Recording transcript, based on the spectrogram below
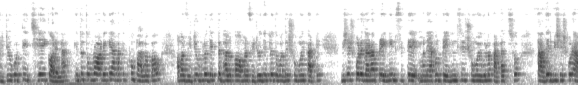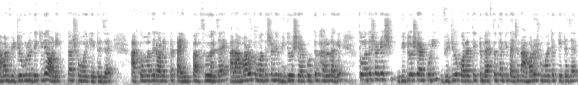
ভিডিও করতে ইচ্ছেই করে না। কিন্তু তোমরা অনেকে আমাকে খুব ভালো পাও। আমার ভিডিওগুলো দেখতে ভালো পাও। আমার ভিডিও দেখলে তোমাদের সময় কাটে। বিশেষ করে যারা প্রেগনেন্সিতে মানে এখন প্রেগনেন্সির সময়গুলো কাটাচ্ছ, তাদের বিশেষ করে আমার ভিডিওগুলো দেখলে অনেকটা সময় কেটে যায়। আর তোমাদের অনেকটা টাইম পাস হয়ে যায়। আর আমারও তোমাদের সঙ্গে ভিডিও শেয়ার করতে ভালো লাগে। তোমাদের সঙ্গে ভিডিও শেয়ার করি। ভিডিও করাতে একটু ব্যস্ত থাকি, তাই জন্য আমারও সময়টা কেটে যায়।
